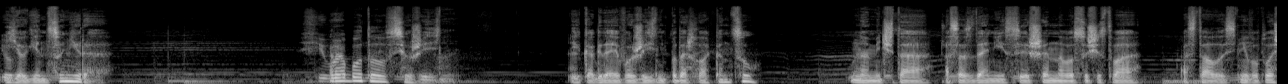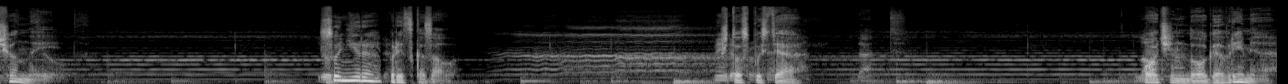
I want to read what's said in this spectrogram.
Йогин Сунира работал всю жизнь. И когда его жизнь подошла к концу, но мечта о создании совершенного существа осталась невоплощенной, Сунира предсказал, что спустя очень долгое время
